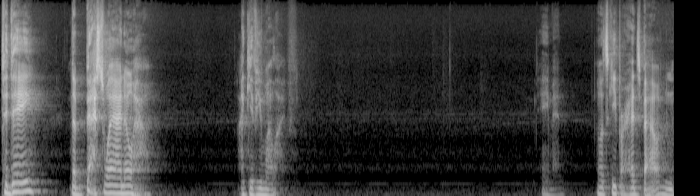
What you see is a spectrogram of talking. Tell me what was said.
Today, the best way I know how, I give you my life. Amen. Let's keep our heads bowed. And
